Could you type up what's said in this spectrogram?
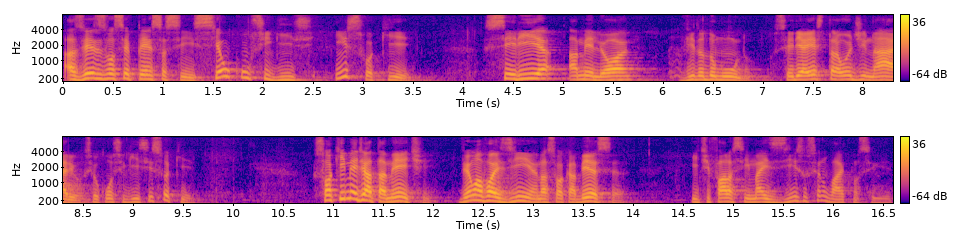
Às vezes você pensa assim: se eu conseguisse isso aqui, seria a melhor vida do mundo. Seria extraordinário se eu conseguisse isso aqui. Só que imediatamente vem uma vozinha na sua cabeça e te fala assim: mas isso você não vai conseguir.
